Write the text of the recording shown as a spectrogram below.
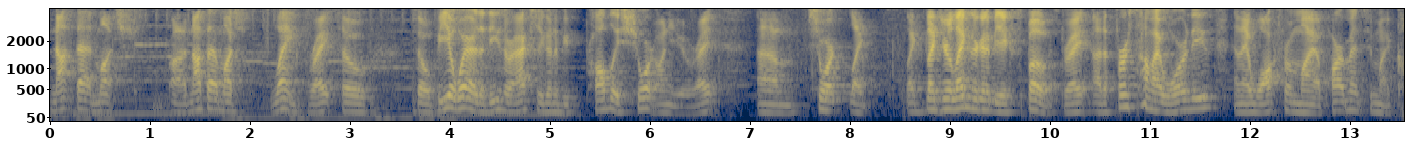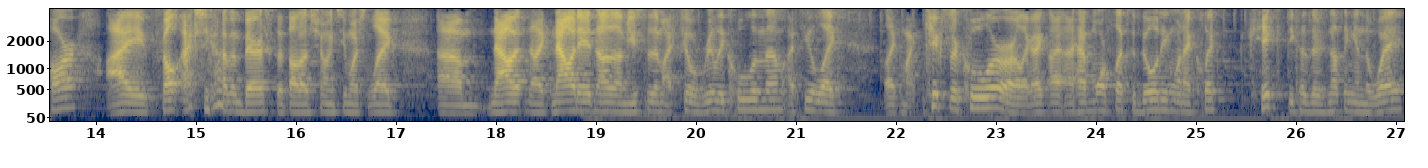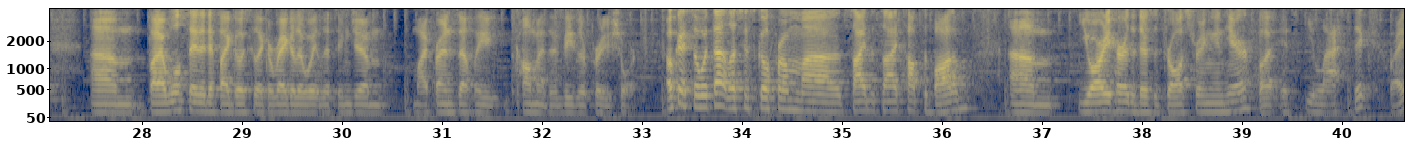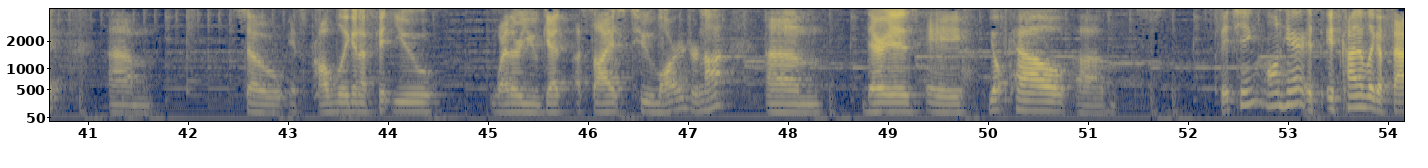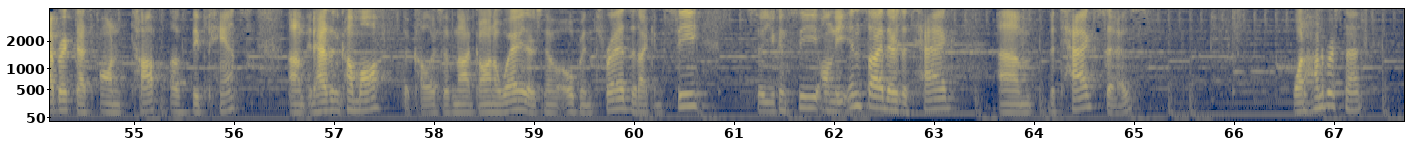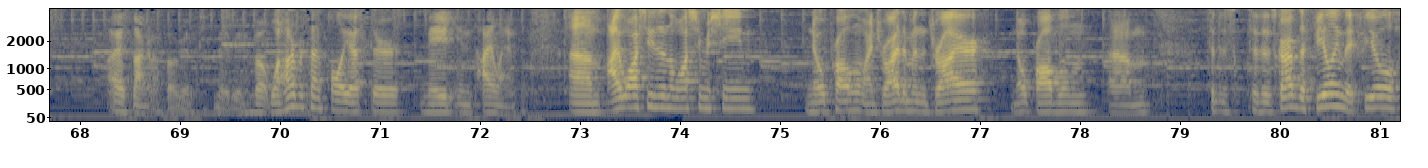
not that much, uh, not that much length, right? So, so be aware that these are actually gonna be probably short on you, right? Um, short like like like your legs are gonna be exposed, right? Uh, the first time I wore these and I walked from my apartment to my car, I felt actually kind of embarrassed because I thought I was showing too much leg. Um, now, like nowadays, now that I'm used to them, I feel really cool in them. I feel like like my kicks are cooler or like I, I have more flexibility when I click kick because there's nothing in the way. Um, but I will say that if I go to like a regular weightlifting gym, my friends definitely comment that these are pretty short. Okay, so with that, let's just go from uh, side to side, top to bottom. Um, you already heard that there's a drawstring in here, but it's elastic, right? Um, so it's probably gonna fit you whether you get a size too large or not. Um, there is a Yokkao um, stitching on here. It's, it's kind of like a fabric that's on top of the pants. Um, it hasn't come off. The colors have not gone away. There's no open threads that I can see. So you can see on the inside, there's a tag. Um, the tag says 100%, it's not gonna focus maybe, but 100% polyester made in Thailand. Um, I wash these in the washing machine, no problem. I dry them in the dryer, no problem. Um, to, des to describe the feeling, they feel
